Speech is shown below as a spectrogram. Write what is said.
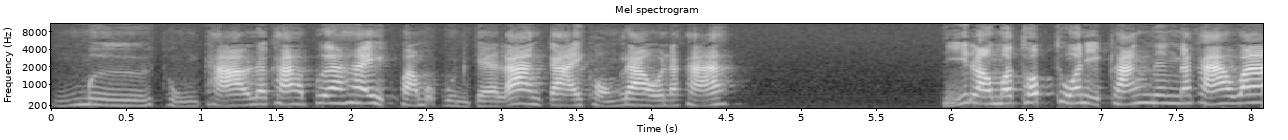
ถุงมือถุงเท้านะคะ เพื่อให้ความอบอุ่นแก่ร่างกายของเรานะคะ นี้เรามาทบทวนอีกครั้งหนึ่งนะคะว่า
